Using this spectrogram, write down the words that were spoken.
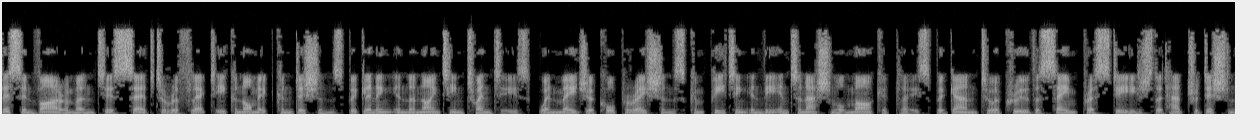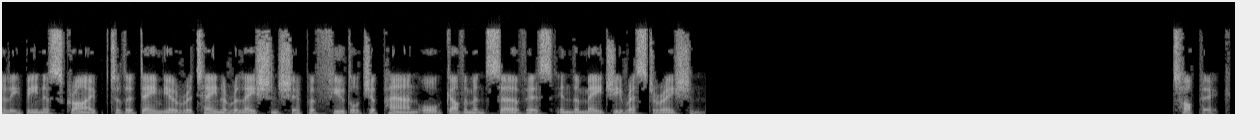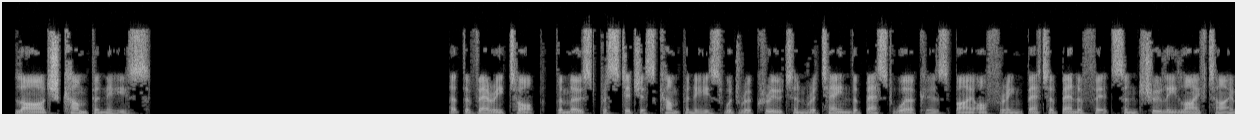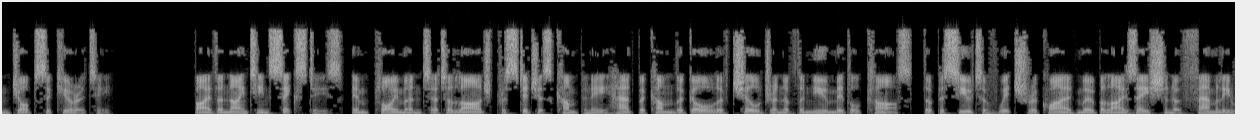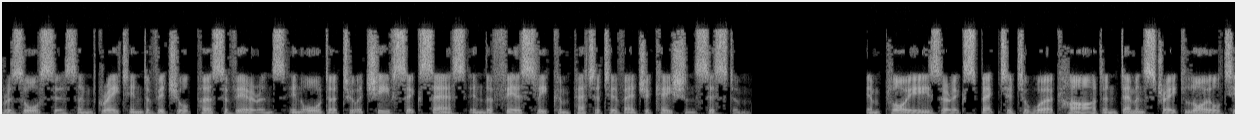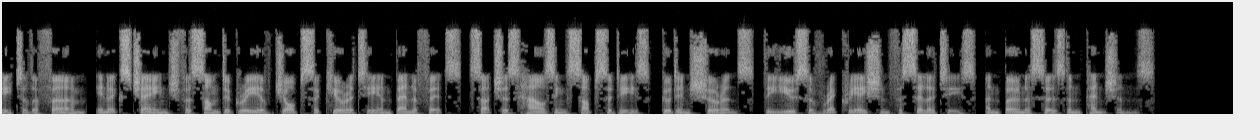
This environment is said to reflect economic conditions beginning in the 1920s, when major corporations competing in the international marketplace began to accrue the same prestige that had traditionally been ascribed to the daimyo-retainer relationship of feudal Japan or government service in the Meiji Restoration. Topic: Large companies. At the very top, the most prestigious companies would recruit and retain the best workers by offering better benefits and truly lifetime job security. By the 1960s, employment at a large prestigious company had become the goal of children of the new middle class, the pursuit of which required mobilization of family resources and great individual perseverance in order to achieve success in the fiercely competitive education system. Employees are expected to work hard and demonstrate loyalty to the firm, in exchange for some degree of job security and benefits, such as housing subsidies, good insurance, the use of recreation facilities, and bonuses and pensions.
